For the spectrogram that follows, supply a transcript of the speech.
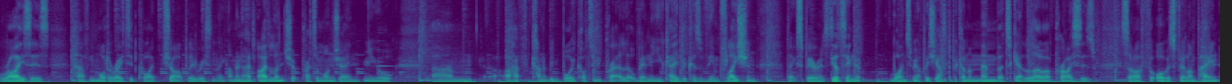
rises have moderated quite sharply recently. I mean, I had, I had lunch at Pret a Manger in New York. Um, I have kind of been boycotting Pret a little bit in the UK because of the inflation they experience. The other thing that winds me up is you have to become a member to get lower prices. So I f- always feel I'm paying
